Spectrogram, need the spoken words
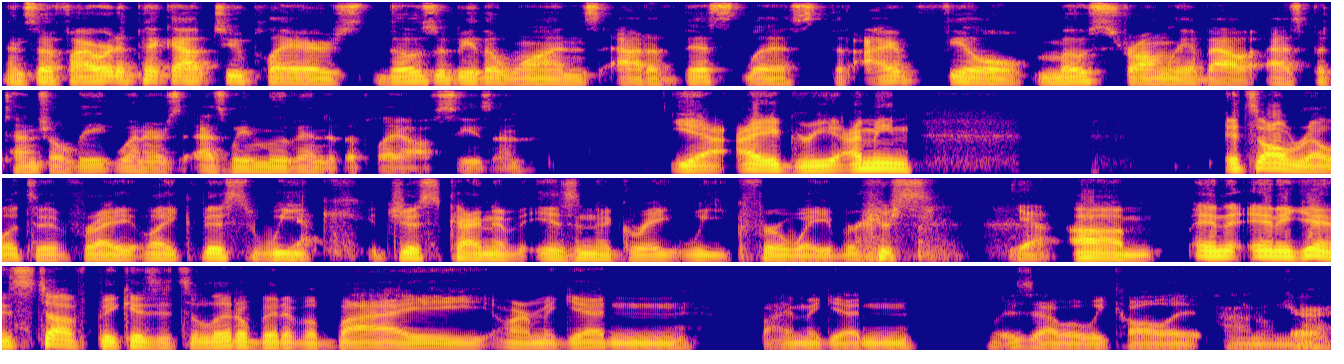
And so if I were to pick out two players, those would be the ones out of this list that I feel most strongly about as potential league winners as we move into the playoff season. Yeah, I agree. I mean, it's all relative, right? Like this week yeah. just kind of isn't a great week for waivers. Yeah. Um and and again it's tough because it's a little bit of a bye Armageddon, bye Armageddon. Is that what we call it? I don't sure. know.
